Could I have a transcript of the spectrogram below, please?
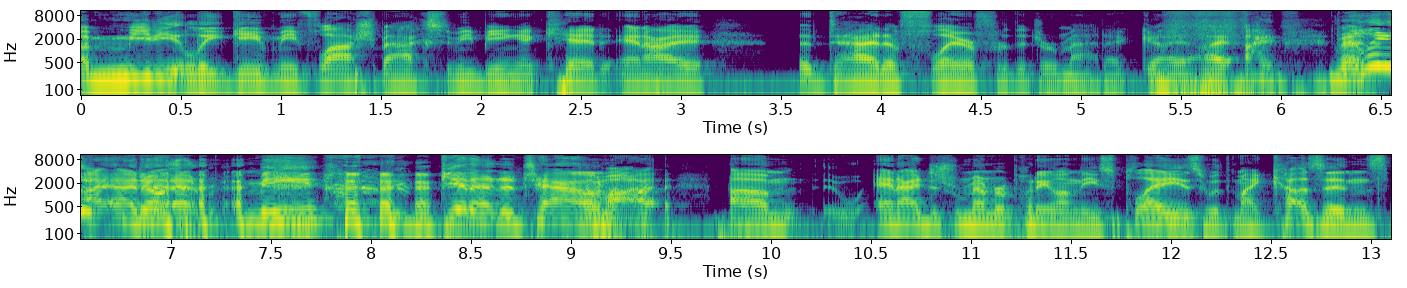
immediately gave me flashbacks to me being a kid and I had a flair for the dramatic. I, I, I Really? I, I don't. Me get out of town. Come on. I, um, and I just remember putting on these plays with my cousins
